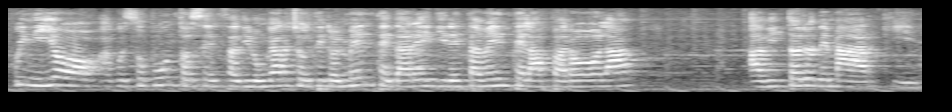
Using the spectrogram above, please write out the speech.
Quindi io a questo punto, senza dilungarci ulteriormente, darei direttamente la parola a Vittorio De Marchi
